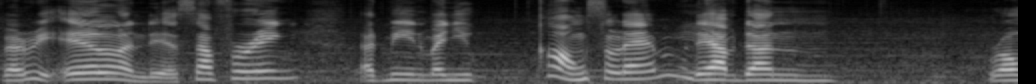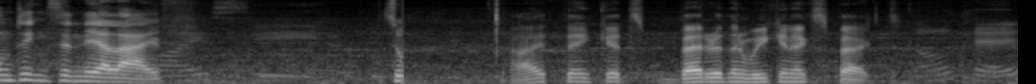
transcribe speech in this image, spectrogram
very ill and they are suffering, that means when you counsel them, they have done wrong things in their life. I so I think it's better than we can expect. Okay.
